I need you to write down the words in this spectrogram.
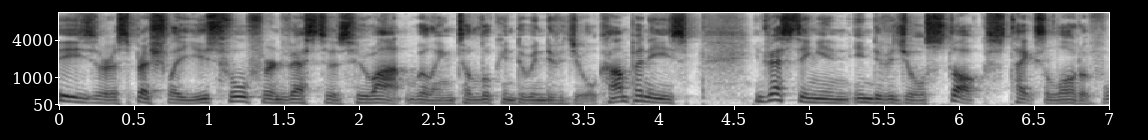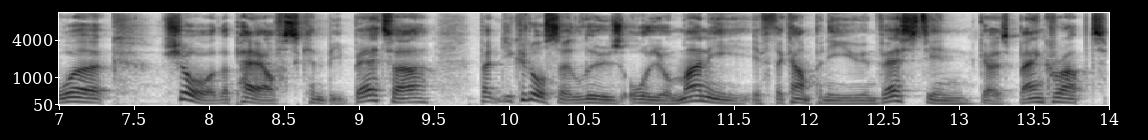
These are especially useful for investors who aren't willing to look into individual companies. Investing in individual stocks takes a lot of work. Sure, the payoffs can be better, but you could also lose all your money if the company you invest in goes bankrupt.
